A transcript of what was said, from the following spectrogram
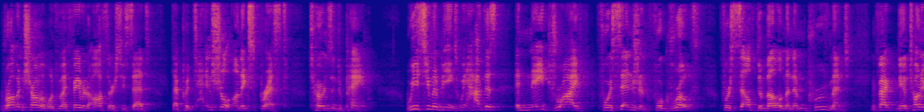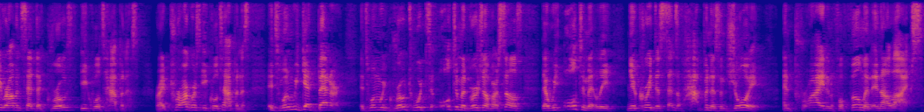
Robin Sharma, one of my favorite authors, he said that potential unexpressed turns into pain. We as human beings, we have this innate drive for ascension, for growth, for self-development and improvement. In fact, you know, Tony Robbins said that growth equals happiness, right? Progress equals happiness. It's when we get better. It's when we grow towards the ultimate version of ourselves that we ultimately, you know, create this sense of happiness and joy and pride and fulfillment in our lives.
